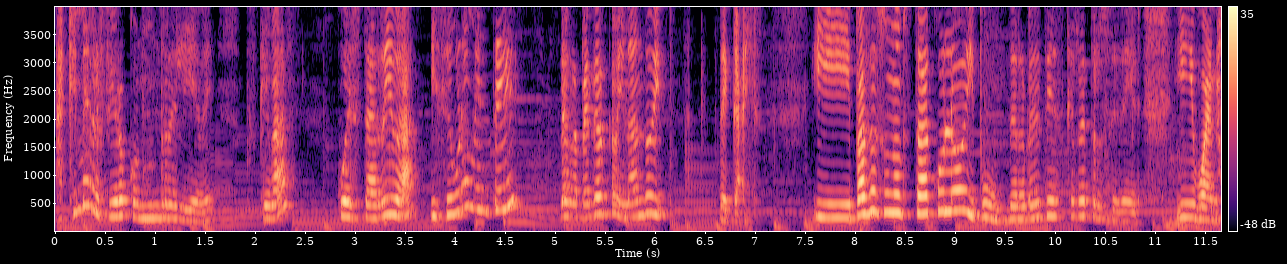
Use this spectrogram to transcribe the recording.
¿A qué me refiero con un relieve? Pues que vas cuesta arriba y seguramente de repente vas caminando y te caes. Y pasas un obstáculo y pum, de repente tienes que retroceder. Y bueno,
